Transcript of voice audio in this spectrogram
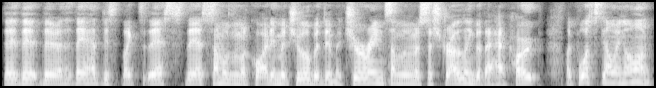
they they they they have this like there's there's some of them are quite immature, but they're maturing. Some of them are struggling, but they have hope. Like what's going on?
